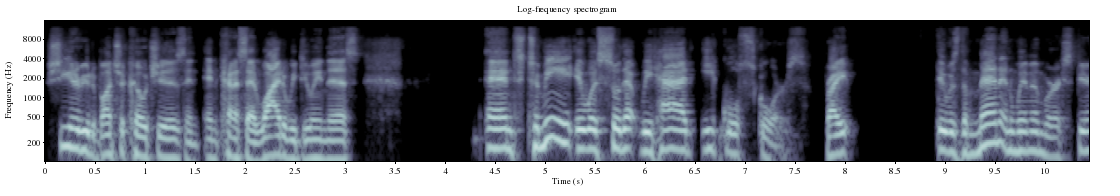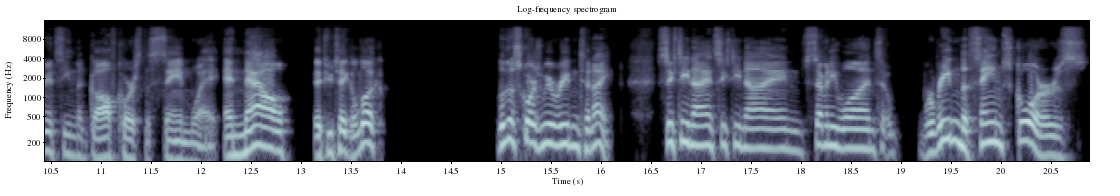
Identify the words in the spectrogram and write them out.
She interviewed a bunch of coaches and, and kind of said why are we doing this and to me it was so that we had equal scores right it was the men and women were experiencing the golf course the same way and now if you take a look, Look at the scores we were reading tonight 69, 69, 71. So we're reading the same scores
